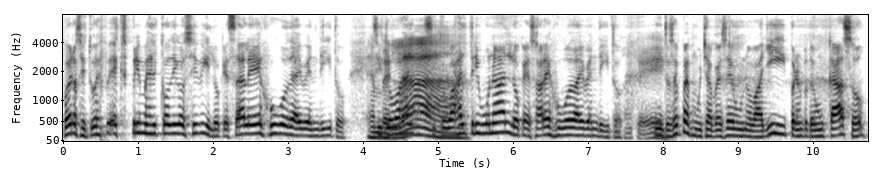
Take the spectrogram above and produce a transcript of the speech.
Bueno, si tú es- exprimes el código civil, lo que sale es jugo de ay bendito. En si, tú vas al, verdad. si tú vas al tribunal, lo que sale es jugo de ay bendito. Y entonces, pues muchas veces uno va allí. Por ejemplo, tengo un caso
